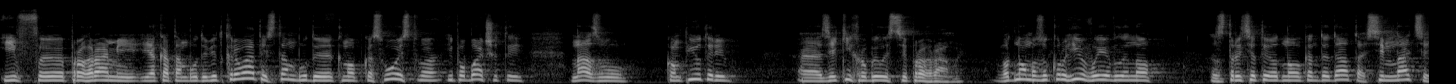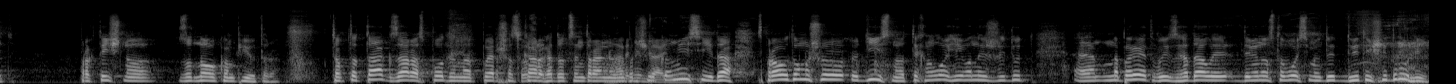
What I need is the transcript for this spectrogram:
І в е, програмі, яка там буде відкриватись, там буде кнопка свойства, і побачити назву комп'ютерів, е, з яких робились ці програми. В одному з округів виявлено з 31 кандидата 17 практично з одного комп'ютера. Тобто так зараз подана перша скарга до Центральної виборчої комісії. Да. Справа в тому, що е, дійсно технології вони ж йдуть е, наперед. Ви згадали 98-2002.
